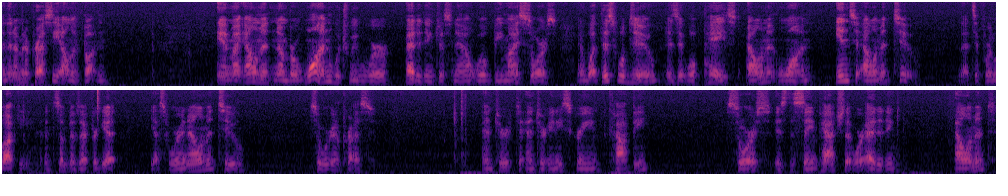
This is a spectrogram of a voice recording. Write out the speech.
And then I'm going to press the element button. And my element number 1, which we were editing just now, will be my source. And what this will do is it will paste element 1 into element 2. That's if we're lucky. And sometimes I forget, yes, we're in element 2. So we're going to press enter to enter any screen, copy. Source is the same patch that we're editing. Element,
